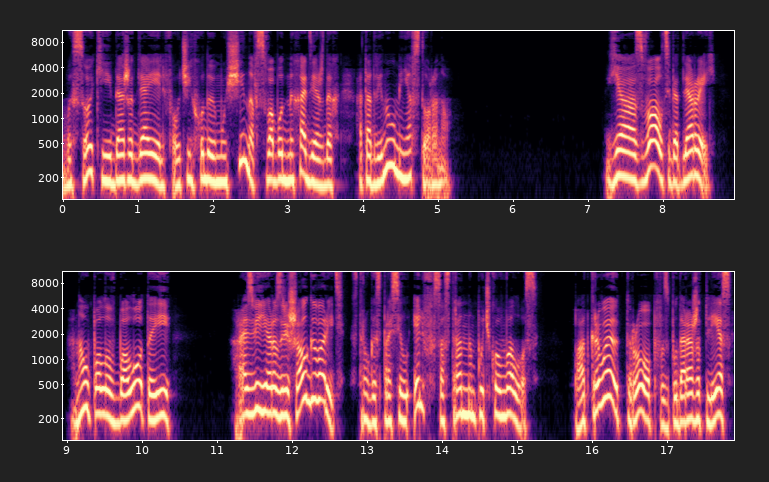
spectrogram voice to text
Высокий и даже для эльфа очень худой мужчина в свободных одеждах отодвинул меня в сторону. «Я звал тебя для Рэй. Она упала в болото и...» «Разве я разрешал говорить?» — строго спросил эльф со странным пучком волос. «Пооткрывают троп, взбудоражат лес,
